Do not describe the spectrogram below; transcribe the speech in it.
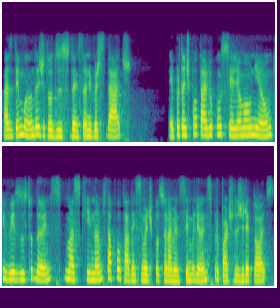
as demandas de todos os estudantes da universidade. É importante pautar que o Conselho é uma união que visa os estudantes, mas que não está pautada em cima de posicionamentos semelhantes por parte dos diretórios,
